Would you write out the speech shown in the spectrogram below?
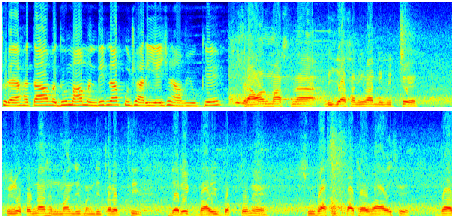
જોડાયા હતા. વધુમાં મંદિરના પૂજારીએ જણાવ્યું કે શ્રાવણ માસના બીજા શનિવાર નિમિત્તે શ્રી રોકડના હનુમાનજી મંદિર તરફથી દરેક ભાવિ ભક્તોને શુભ પાઠવવામાં આવે છે. તથા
